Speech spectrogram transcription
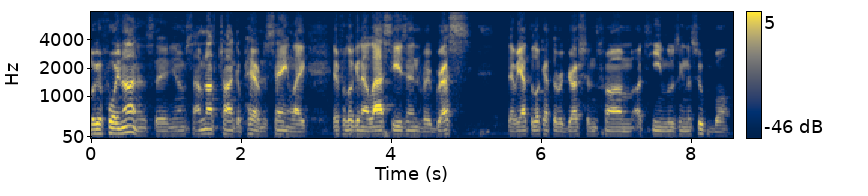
Look at 49ers. They, you know, I'm, saying? I'm not trying to compare. I'm just saying, like, if we're looking at last season regress, then we have to look at the regressions from a team losing the Super Bowl.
